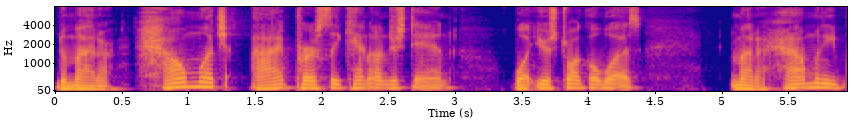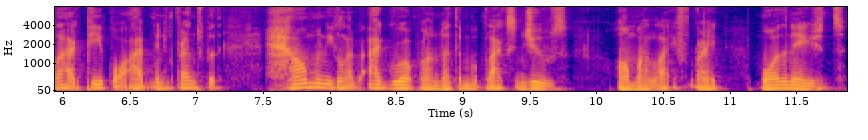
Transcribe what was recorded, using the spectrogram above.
no matter how much I personally can't understand what your struggle was, no matter how many black people I've been friends with, how many, I grew up around nothing but blacks and Jews all my life, right? More than Asians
